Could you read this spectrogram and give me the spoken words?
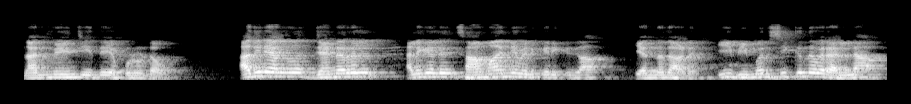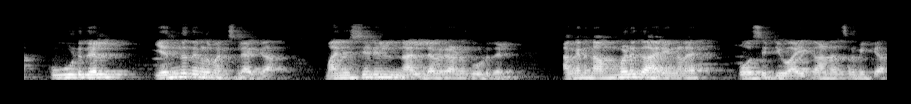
നന്മയും ചീത്തയും എപ്പോഴും ഉണ്ടാവും. അതിനെ അങ്ങ് ജനറൽ അല്ലെങ്കിൽ സാമാന്യവൽക്കരിക്കുക എന്നതാണ്. ഈ വിമർശിക്കുന്നവരല്ല കൂടുതൽ എന്ന് നിങ്ങൾ മനസ്സിലാക്കുക. മനുഷ്യരിൽ നല്ലവരാണ് കൂടുതൽ. അങ്ങനെ നമ്മൾ കാര്യങ്ങളെ പോസിറ്റീവായി കാണാൻ ശ്രമിക്കുക.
